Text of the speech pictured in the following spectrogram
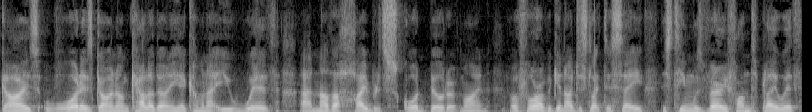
Guys, what is going on? Caledonia here coming at you with another hybrid squad builder of mine. Before I begin, I'd just like to say this team was very fun to play with.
